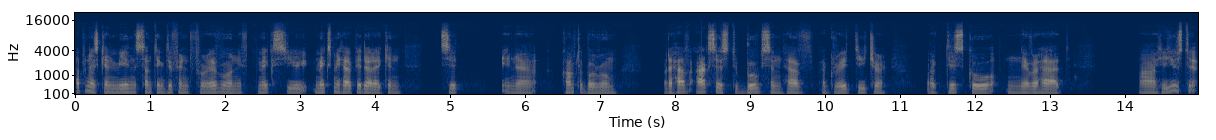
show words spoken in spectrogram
Happiness can mean something different for everyone. If it makes you makes me happy that I can sit in a comfortable room, but I have access to books and have a great teacher like this school never had. Uh, he used to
